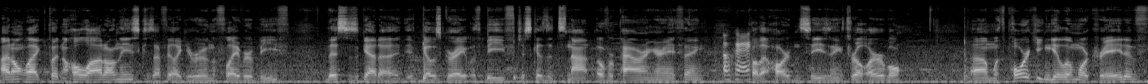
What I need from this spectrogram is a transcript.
I don't like putting a whole lot on these because I feel like you ruin the flavor of beef. This has got a, it goes great with beef just because it's not overpowering or anything. Okay. Call that hardened seasoning. It's real herbal. Um, with pork, you can get a little more creative.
